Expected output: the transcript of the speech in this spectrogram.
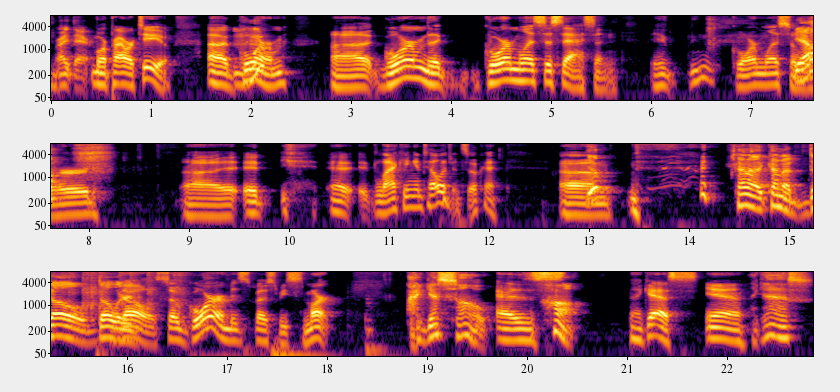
right there. more power to you. Uh, Mm-hmm. gorm uh, gorm the gormless assassin. Gormless a Yeah. word. Uh, it, it lacking intelligence. Okay Um, yep. Kind of, kind of dull, duller. dull. So Gorm is supposed to be smart, I guess so. as Huh? I guess. Yeah, I guess.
